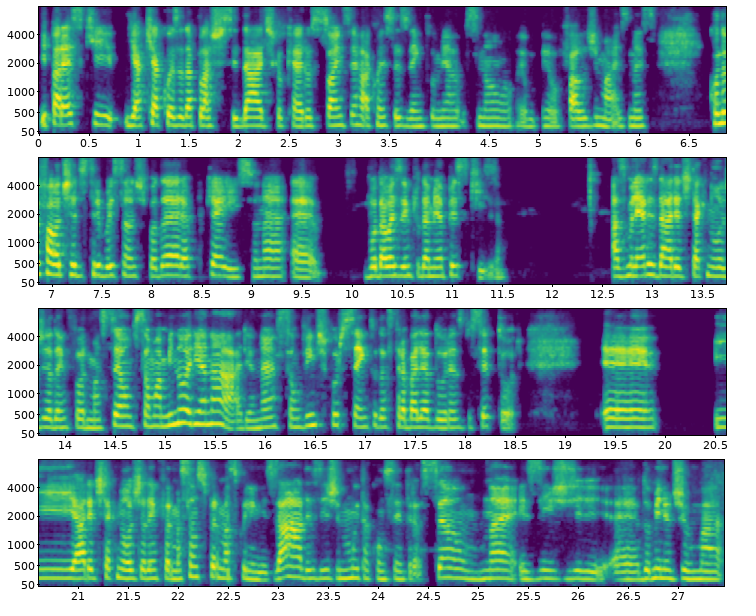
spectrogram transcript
E parece que, e aqui a coisa da plasticidade, que eu quero só encerrar com esse exemplo, minha, senão eu, eu falo demais, mas quando eu falo de redistribuição de poder, é porque é isso, né? É, vou dar o exemplo da minha pesquisa as mulheres da área de tecnologia da informação são uma minoria na área, né? São 20% das trabalhadoras do setor. É, e a área de tecnologia da informação super masculinizada, exige muita concentração, né? Exige é, domínio de uma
